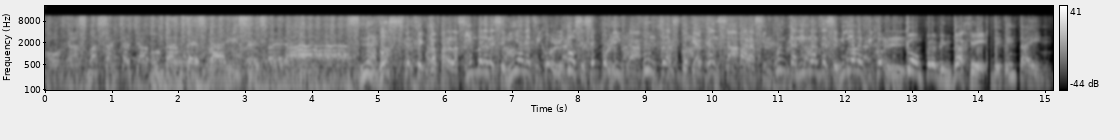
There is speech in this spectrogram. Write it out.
hojas más anchas y abundantes raíces verás. La dosis perfecta para la siembra de semilla de frijol. 12 C por libra. Un frasco te alcanza para 50 libras de semilla de frijol. Compre blindaje. De venta en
